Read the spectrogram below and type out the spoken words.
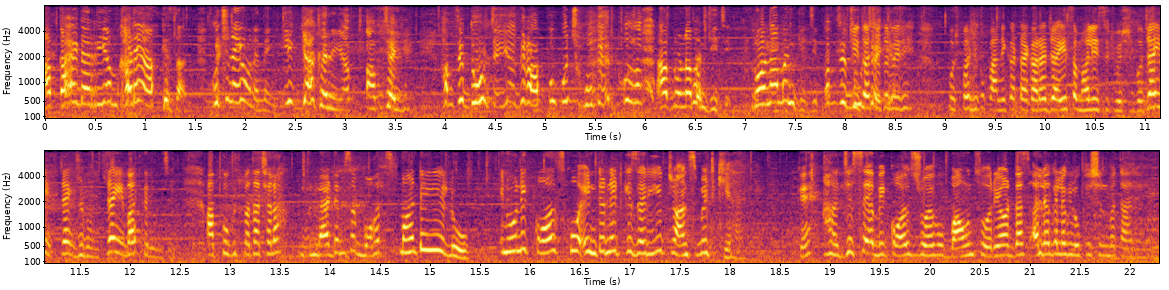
आप काहे डर रही है? हम खड़े हैं आपके साथ। कुछ नहीं होने देंगे। ये क्या करें आप? आप जाइए। हमसे दूर जाइए। अगर आपको कुछ हो गया तो आप रोना बंद कीजिए। रोना बंद कीजिए। हमसे दूर चीता चीता जाइए। मेरी पुष्पा जी को पानी का अटैक आ रहा है जाइए संभालिए सिचुएशन को। जाइए जाइए जाइए बात करिए उनसे। आपको कुछ पता चला? मैडम सर बहुत स्मार्ट है ये लोग। इन्होंने कॉल्स को इंटरनेट के ज़रिए ट्रांसमिट किया है। ओके हाँ जिससे अभी कॉल्स जो है वो बाउंस हो रहे हैं और दस अलग अलग लोकेशन बता रहे हैं।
